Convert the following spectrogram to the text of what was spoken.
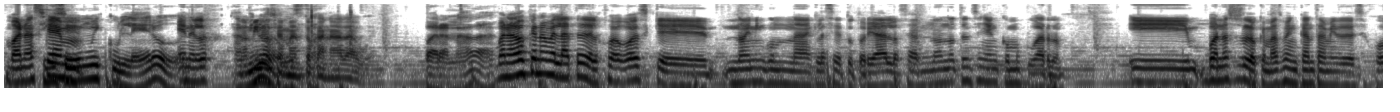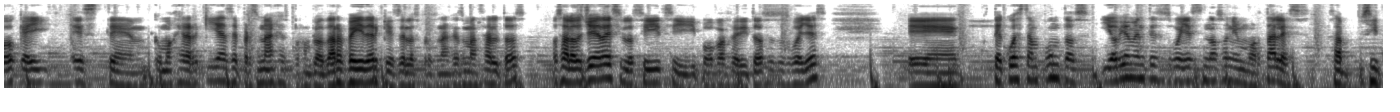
Bueno, es Sí, que. se ve muy culero. güey. En el. a, mí, no, se me antoja nada, güey. Para nada. Bueno, algo que no me late del juego es que no hay ninguna clase de tutorial, o sea, no, no te enseñan cómo jugarlo. Y bueno, eso es lo que más me encanta a mí de ese juego, que hay este como jerarquías de personajes, por ejemplo, Darth Vader, que es de los personajes más altos, o sea, los Jedi y los Sith y Boba Fett y todos esos güeyes, eh, te cuestan puntos. Y obviamente esos güeyes no son inmortales. O sea, si,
